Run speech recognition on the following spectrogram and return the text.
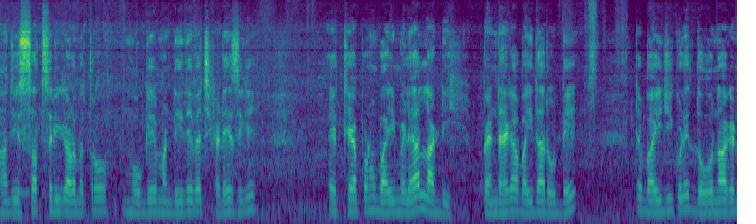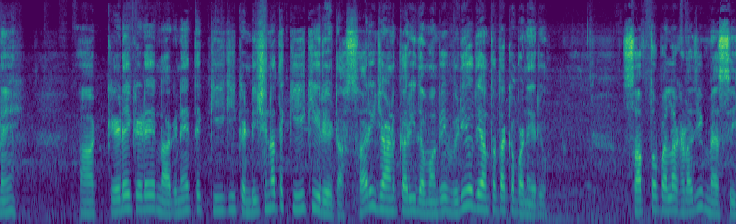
ਹਾਂਜੀ ਸਤਿ ਸ੍ਰੀ ਅਕਾਲ ਮਿੱਤਰੋ। ਮੋਗੇ ਮੰਡੀ ਦੇ ਵਿੱਚ ਖੜੇ ਸੀਗੇ। ਇੱਥੇ ਆਪਾਂ ਨੂੰ ਬਾਈ ਮਿਲਿਆ ਲਾਡੀ। ਪਿੰਡ ਹੈਗਾ ਬਾਈ ਦਾ ਰੋਡੇ। ਤੇ ਬਾਈ ਜੀ ਕੋਲੇ ਦੋ ਨਗ ਨੇ। ਕਿਹੜੇ ਕਿਹੜੇ ਨਗ ਨੇ ਤੇ ਕੀ ਕੀ ਕੰਡੀਸ਼ਨ ਆ ਤੇ ਕੀ ਕੀ ਰੇਟ ਆ? ਸਾਰੀ ਜਾਣਕਾਰੀ ਦਵਾਂਗੇ। ਵੀਡੀਓ ਦੇ ਅੰਤ ਤੱਕ ਬਣੇ ਰਹੋ। ਸਭ ਤੋਂ ਪਹਿਲਾਂ ਖੜਾ ਜੀ ਮੈਸੀ।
